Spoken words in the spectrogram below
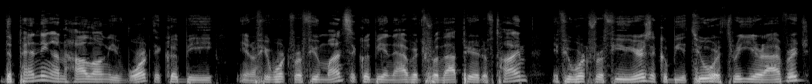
Depending on how long you've worked, it could be, you know, if you worked for a few months, it could be an average for that period of time. If you worked for a few years, it could be a two or three year average.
